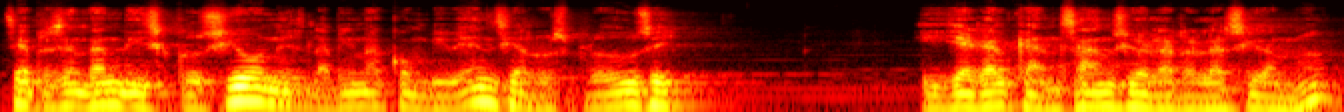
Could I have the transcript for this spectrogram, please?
se presentan discusiones, la misma convivencia los produce y llega el cansancio de la relación, ¿no?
